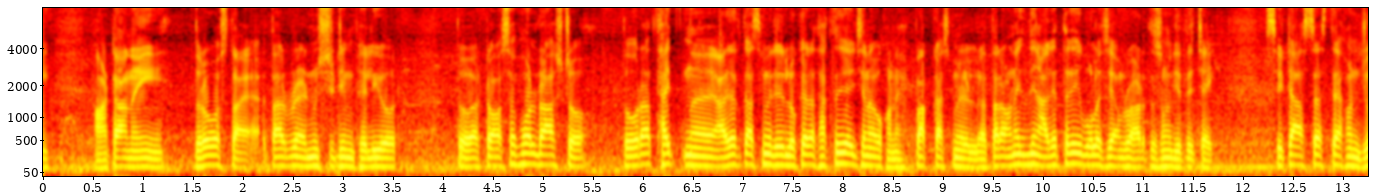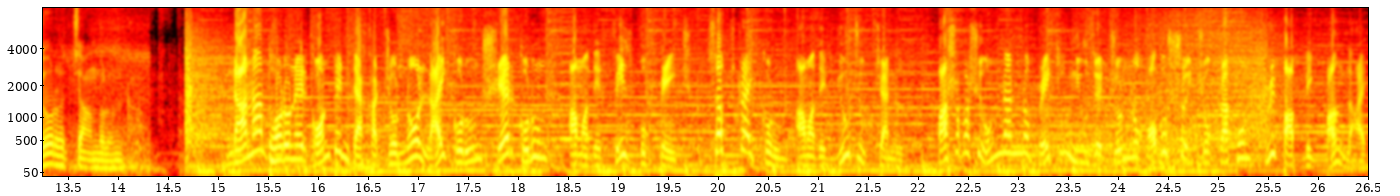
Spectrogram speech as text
আটা নেই, দুরবস্থা। তারপরে অ্যাডমিনিস্ট্রেটিভ ফেলিওর তো একটা অসফল রাষ্ট্র। তো ওরা থাই আজাদ কাশ্মীরের লোকেরা থাকতে চাইছে না ওখানে, পাক কাশ্মীরের। তারা অনেক দিন আগে থেকেই বলেছে আমরা ভারতের সঙ্গে যেতে চাই। সেটা আস্তে আস্তে এখন জোর হচ্ছে আন্দোলনটা। নানা ধরনের কন্টেন্ট দেখার জন্য লাইক করুন শেয়ার করুন আমাদের ফেসবুক পেজ সাবস্ক্রাইব করুন আমাদের ইউটিউব চ্যানেল পাশাপাশি অন্যান্য ব্রেকিং নিউজের জন্য অবশ্যই চোখ রাখুন রিপাবলিক বাংলায়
